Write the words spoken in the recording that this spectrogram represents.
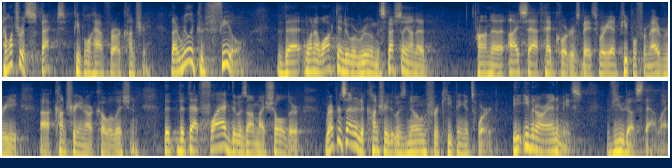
how much respect people have for our country. I really could feel that when I walked into a room, especially on a on an ISAF headquarters base where you had people from every uh, country in our coalition, that, that that flag that was on my shoulder represented a country that was known for keeping its word. E- even our enemies viewed us that way.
